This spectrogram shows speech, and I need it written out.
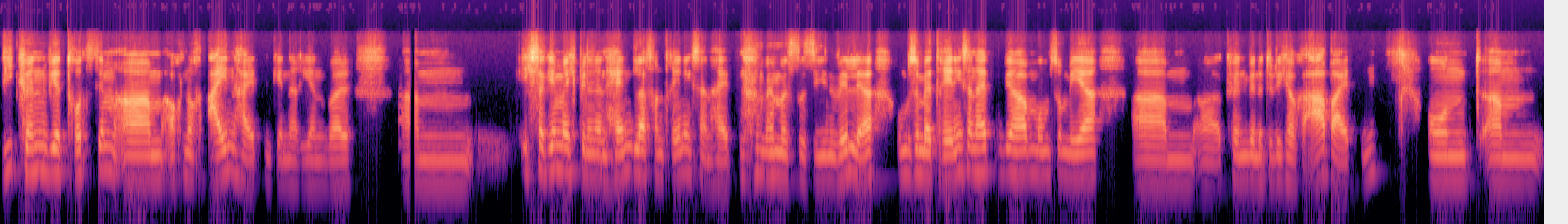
wie können wir trotzdem ähm, auch noch Einheiten generieren, weil ähm, ich sage immer, ich bin ein Händler von Trainingseinheiten, wenn man es so sehen will. Ja. Umso mehr Trainingseinheiten wir haben, umso mehr ähm, äh, können wir natürlich auch arbeiten. Und ähm,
